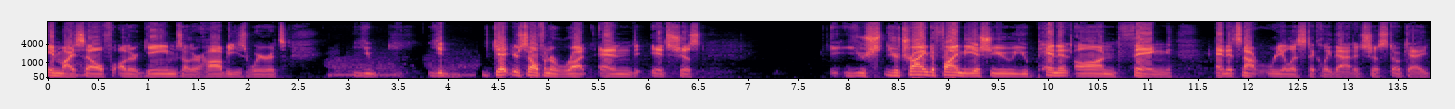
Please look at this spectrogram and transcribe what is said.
in myself, other games, other hobbies, where it's you you get yourself in a rut and it's just you sh- you're trying to find the issue, you pin it on thing, and it's not realistically that. It's just okay.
